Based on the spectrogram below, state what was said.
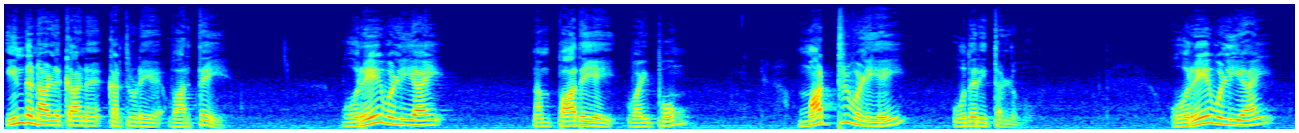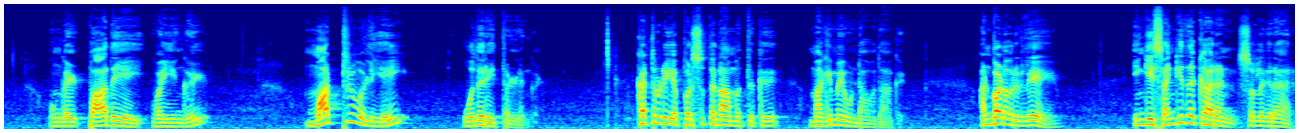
இந்த நாளுக்கான கர்த்தருடைய வார்த்தை. ஒரே வழியாய் நம் பாதையை வைப்போம் மாற்று வழியை உதறி தள்ளுவோம். ஒரே வழியாய் உங்கள் பாதையை வையுங்கள். மாற்று வழியை உதறி தள்ளுங்கள். கர்த்தருடைய பரிசுத்த நாமத்துக்கு மகிமை உண்டாவதாக. அன்பானவர்களே இங்கே சங்கீதக்காரன் சொல்லுகிறார்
